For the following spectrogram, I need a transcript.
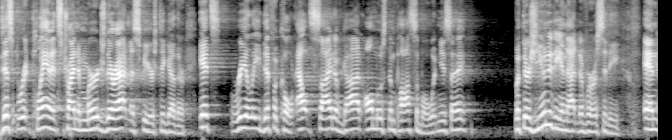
disparate planets trying to merge their atmospheres together. It's really difficult. Outside of God, almost impossible, wouldn't you say? But there's unity in that diversity. And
